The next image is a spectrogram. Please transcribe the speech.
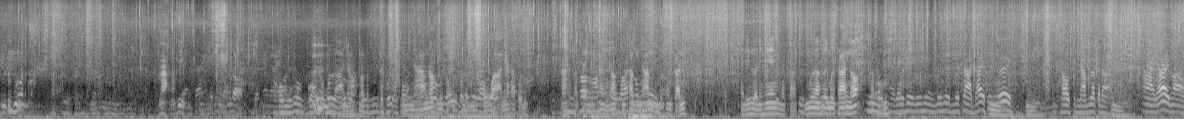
อยู่ตะพุ่นหลักนะพี่ผมดูกองทุกคนหลายเนาะแล้วก็ทุกคนอาจจะมีน้ำเนาะมีของขนมของหวานนะครับผมอะมาแต่งให้เนาะกินข้าวกินน้ำทำกันให้ได้เหือได้แห้งแล้วก็เมื่อเฮยเมื่อซานเนาะครับผมให้ได้เฮ้ยนี่เฮ้ยมือเฮือนมือสาดได้ซึ่งเอ้ยอืมเข้ากินน้ำแล้วก็ได้อืมอายได้มาเอา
